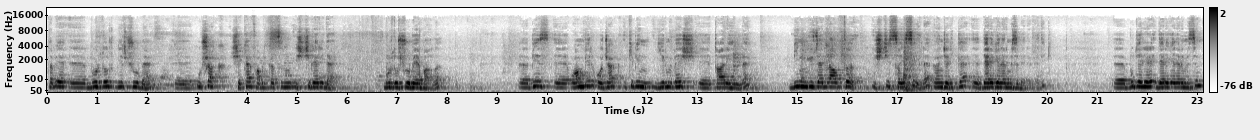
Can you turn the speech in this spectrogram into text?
Tabii e, Burdur bir şube, e, Uşak Şeker Fabrikası'nın işçileri de Burdur Şube'ye bağlı. E, Biz e, 11 Ocak 2025 e, tarihinde 1156 işçi sayısı ile öncelikle e, delegelerimizi belirledik. E, Bu dele- delegelerimizin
